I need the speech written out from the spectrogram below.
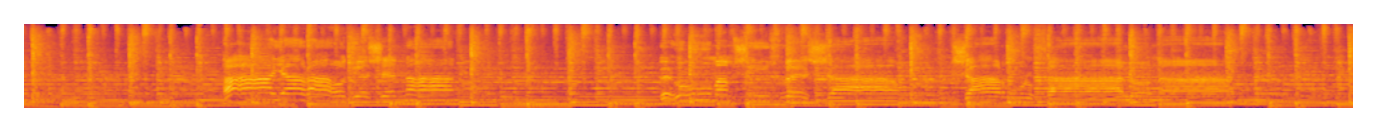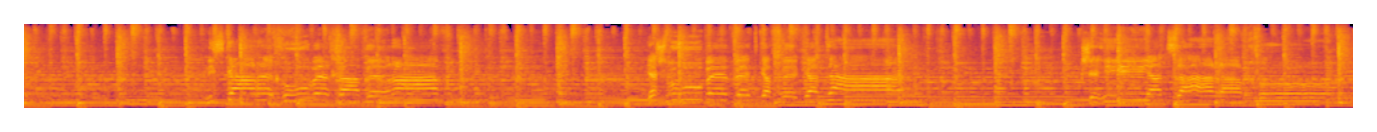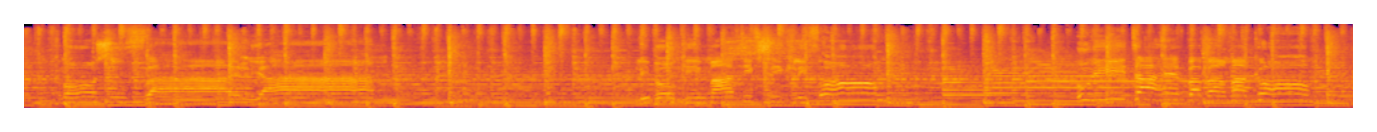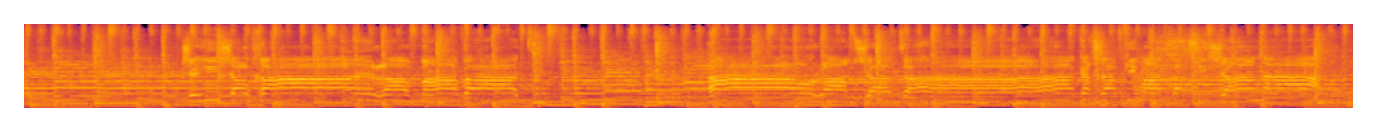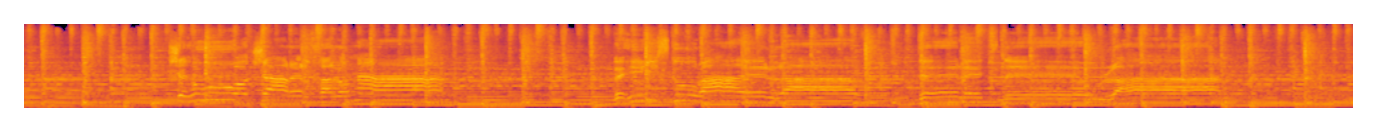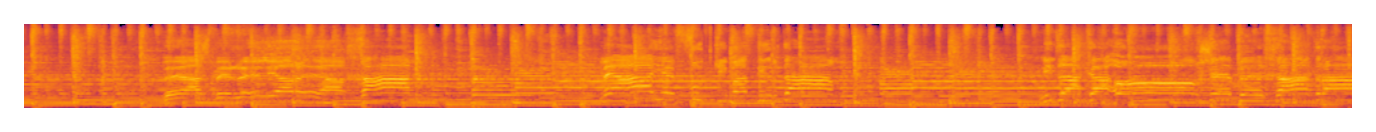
העיירה עוד ישנה, והוא ממשיך ושר, שר מול חלונה. נזכר איך הוא וחבריו ישבו בבית קפה קטן, כשהיא יצאה לרחוב. כמו סופה אל ים. ליבו כמעט הפסיק לפעום, הוא התאהב בה במקום, כשהיא שלחה אליו מבט, העולם שתק, עכשיו כמעט חצי שנה. שהוא שר אל חלונה, והיא סגורה אליו, דלת נעולה. ואז בליל ירח חם, מעייפות כמעט נרדם, נדלק האור שבחדרה.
